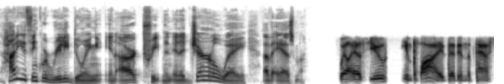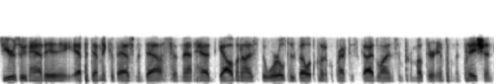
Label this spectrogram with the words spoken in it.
How do you think we're really doing in our treatment in a general way of asthma? Well, as you implied that in the past years we've had an epidemic of asthma deaths, and that had galvanized the world to develop clinical practice guidelines and promote their implementation.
